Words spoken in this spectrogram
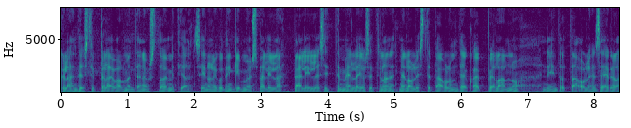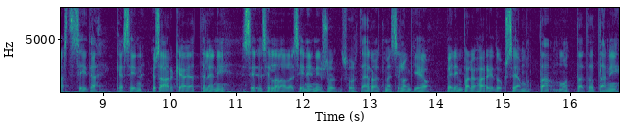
kyllähän tietysti pelaajavalmentajana, kun toimit, ja siinä oli kuitenkin myös välillä, välillä sitten meillä jo se tilanne, että meillä oli sitten päävalmentaja, joka ei pelannut, niin tota, olihan se erilaista siitä käsin. Jos arkea ajattelee, niin sillä lailla siinä ei niin suurta eroa, että mä silloinkin jo vedin paljon harjoituksia, mutta, mutta tota, niin,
